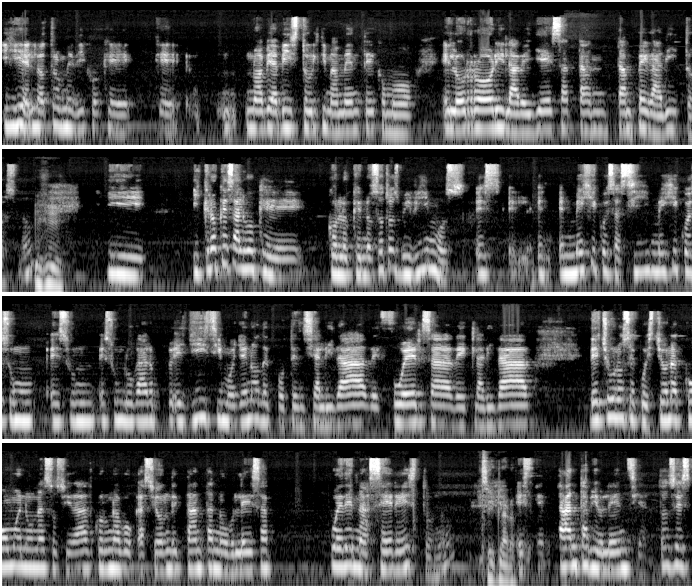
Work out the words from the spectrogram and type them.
y el otro me dijo que, que no había visto últimamente como el horror y la belleza tan, tan pegaditos, ¿no? Uh -huh. y, y creo que es algo que, con lo que nosotros vivimos. Es, en, en, México es así, México es un, es, un, es un lugar bellísimo, lleno de potencialidad, de fuerza, de claridad. De hecho, uno se cuestiona cómo en una sociedad con una vocación de tanta nobleza puede nacer esto, ¿no? Sí, claro. Este, tanta violencia. Entonces,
